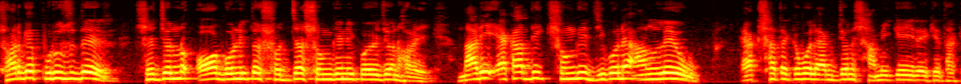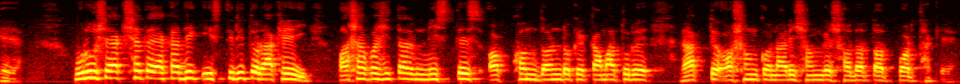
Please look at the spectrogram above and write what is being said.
স্বর্গে পুরুষদের সেজন্য অগণিত শয্যা সঙ্গিনী প্রয়োজন হয়। নারী একাধিক সঙ্গী জীবনে আনলেও একসাথে কেবল একজন স্বামীকেই রেখে থাকে। পুরুষ একসাথে একাধিক স্ত্রী তো রাখেই, পাশাপাশি তার নিস্তেজ অক্ষম দণ্ডকে কামাতুরে রাখতে অসংখ্য নারী সঙ্গে সদা তৎপর থাকে।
